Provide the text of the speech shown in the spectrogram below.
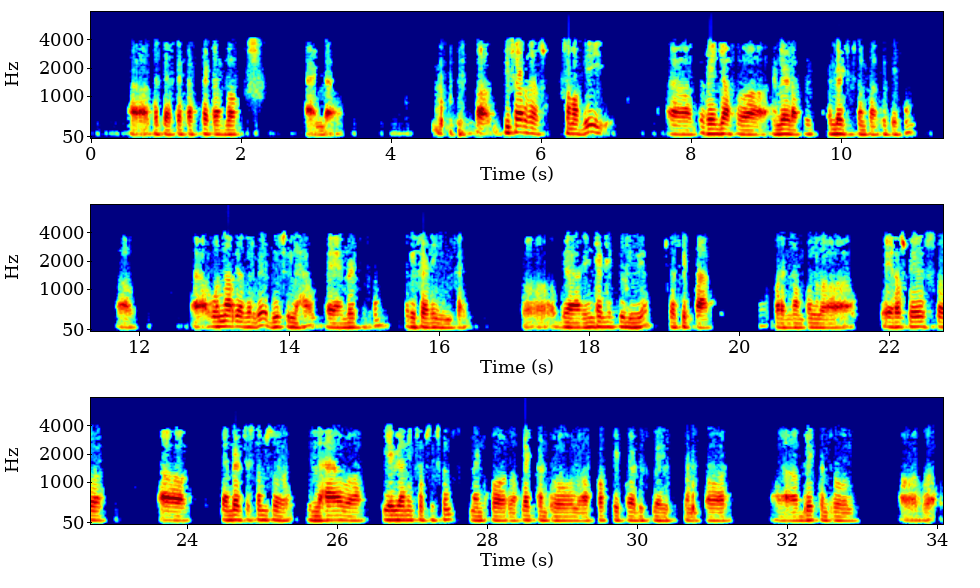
such as set-top box, and these are some of the uh, range of uh, embedded, embedded systems applications. Uh, uh, one or the other way this will have a embedded system residing inside. So they are intended to do a specific task. For example, uh, aerospace uh, uh embedded systems uh, will have uh, avionics subsystems meant for flight control or cockpit display systems or brake control or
